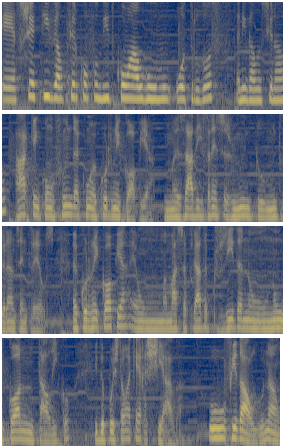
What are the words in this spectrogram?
é suscetível de ser confundido com algum outro doce a nível nacional? Há quem confunda com a cornicópia, mas há diferenças muito, muito grandes entre eles. A cornicópia é uma massa folhada cozida num, num cone metálico e depois então é que é recheada. O fidalgo não,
